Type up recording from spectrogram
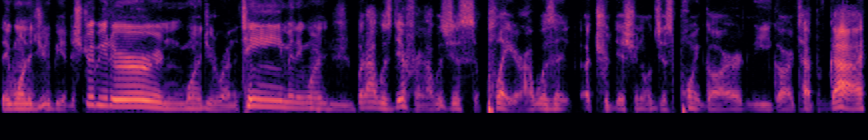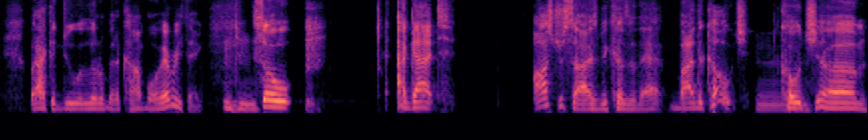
they wanted you to be a distributor and wanted you to run the team, and they wanted Mhm. but I was different. I was just a player. I wasn't a traditional just point guard, lead guard type of guy, but I could do a little bit of combo of everything. Mhm. So I got ostracized because of that by the coach. Mm. Coach um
